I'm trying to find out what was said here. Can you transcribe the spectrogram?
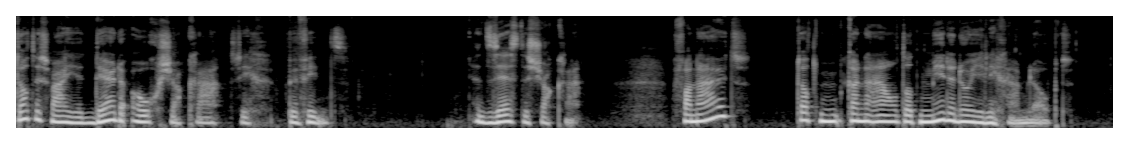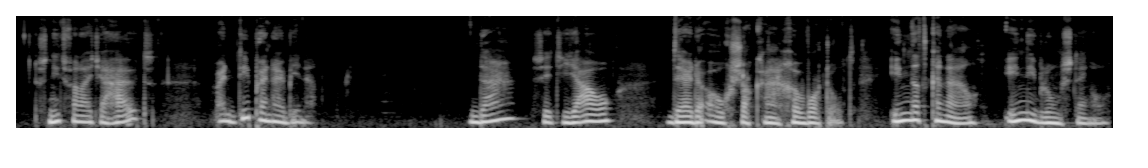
dat is waar je derde oogchakra zich bevindt. Het zesde chakra. Vanuit dat kanaal dat midden door je lichaam loopt. Dus niet vanuit je huid, maar dieper naar binnen. Daar zit jouw derde oogchakra geworteld, in dat kanaal, in die bloemstengel.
